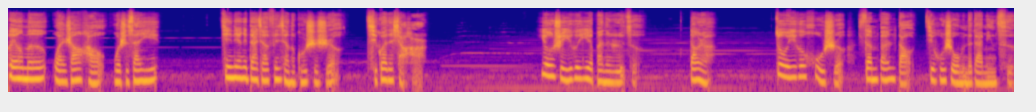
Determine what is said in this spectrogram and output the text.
朋友们晚上好，我是三一。今天给大家分享的故事是《奇怪的小孩》。又是一个夜班的日子，当然，作为一个护士，三班倒几乎是我们的代名词。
